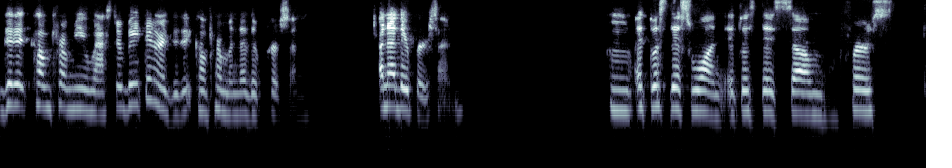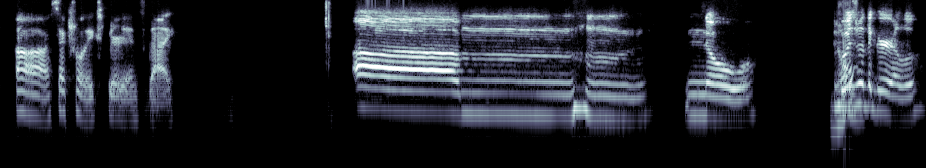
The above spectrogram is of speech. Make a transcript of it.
did it come from you masturbating or did it come from another person? another person. Mm, it was this one. It was this um first uh sexual experience guy. Um hmm, no. It was with a girl.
